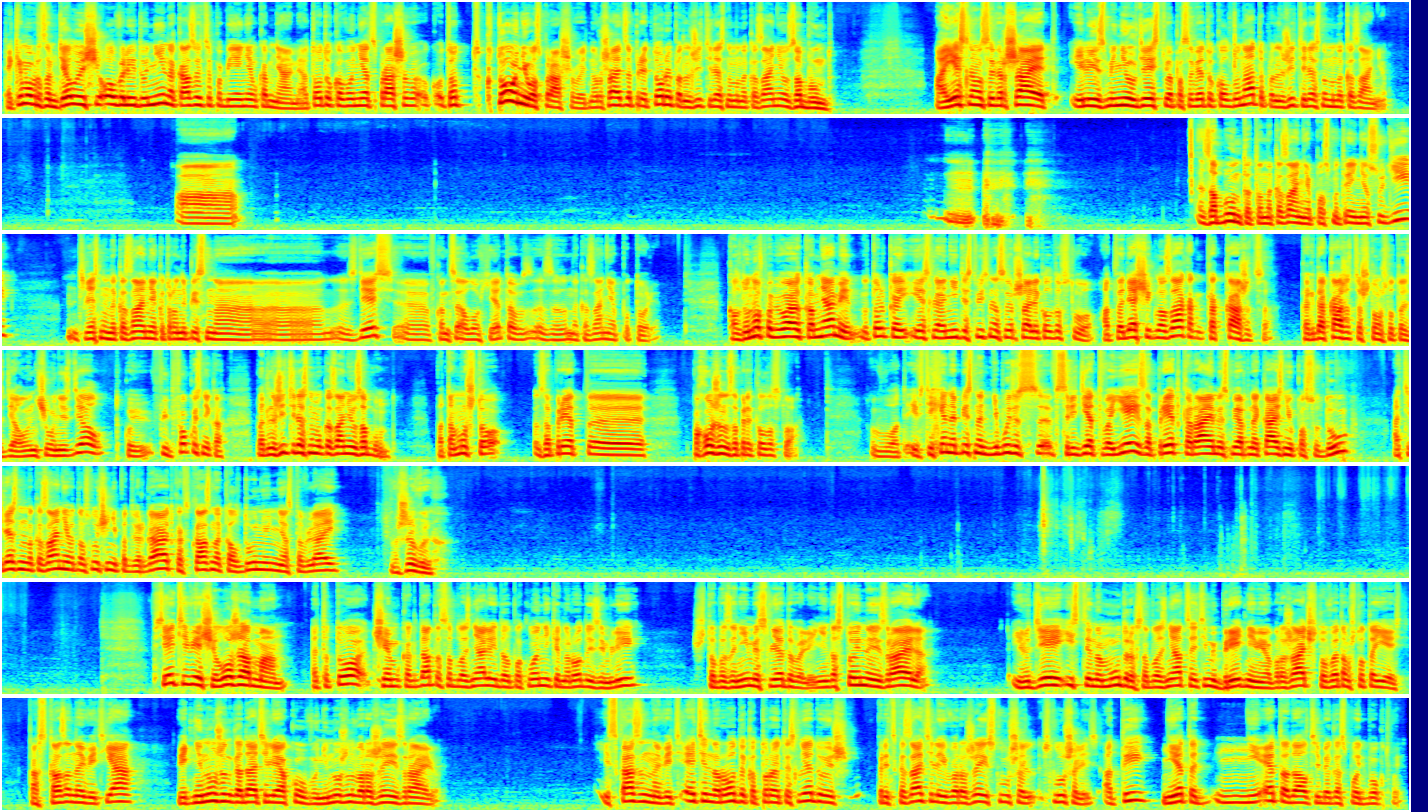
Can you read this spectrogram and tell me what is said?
Таким образом, делающий овы или идуни наказывается побиением камнями, а тот, у кого нет, спрашивает, тот, кто у него спрашивает, нарушает запрет Торы, подлежит телесному наказанию за бунт. А если он совершает или изменил действие по совету колдуна, то подлежит телесному наказанию. А... За бунт это наказание по усмотрению судьи. Телесное наказание, которое написано э, здесь, э, в конце Алохи, это за наказание по Торе. Колдунов побивают камнями, но только если они действительно совершали колдовство. Отводящие глаза, как, как кажется, когда кажется, что он что-то сделал, он ничего не сделал, такой вид фокусника, подлежит телесному указанию за бунт. Потому что запрет э, похож на запрет колдовства. Вот. И в стихе написано, не будет в среде твоей запрет, караемый смертной казнью по суду, а телесное наказание в этом случае не подвергают, как сказано, колдунью не оставляй в живых. Все эти вещи – ложь обман. Это то, чем когда-то соблазняли идолопоклонники народа земли, чтобы за ними следовали. И недостойные Израиля и людей истинно мудрых соблазняться этими бреднями и воображать, что в этом что-то есть. Как сказано, ведь я, ведь не нужен гадатель Якову, не нужен ворожей Израилю. И сказано, ведь эти народы, которые ты следуешь, предсказатели и ворожей слушали, слушались, а ты не это, не это дал тебе Господь Бог твой.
